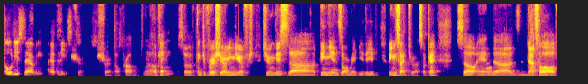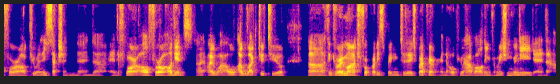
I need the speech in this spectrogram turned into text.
OD seven at least. Sure, sure, no problem. Well, okay, so thank you for sharing your sharing these uh, opinions or maybe the, the insight to us. Okay, so and uh, that's all for our Q and A section, and uh, and for all for our audience, I I, I would like to to uh, thank you very much for participating in today's webinar, and I hope you have all the information you need and uh,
